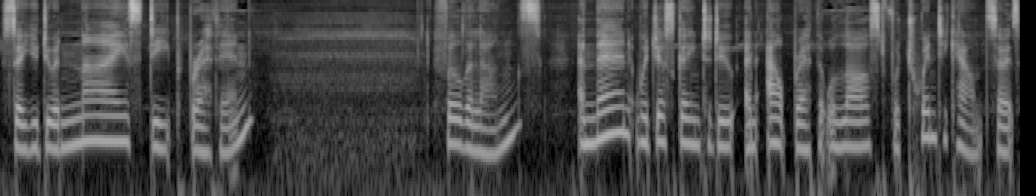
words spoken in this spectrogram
So, you do a nice deep breath in, fill the lungs, and then we're just going to do an out breath that will last for 20 counts. So, it's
